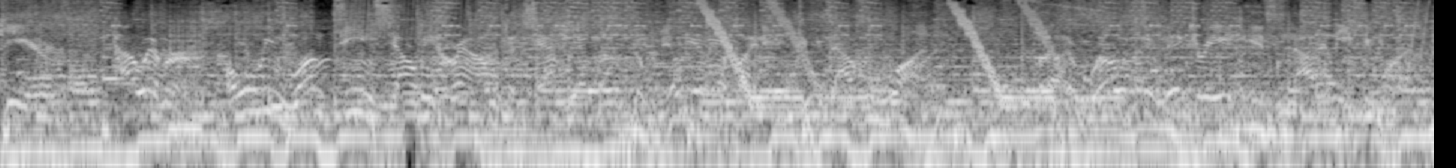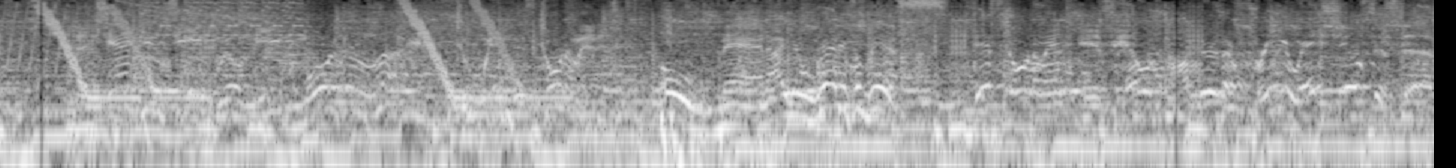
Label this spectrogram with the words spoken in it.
Here. However, only one team shall be crowned the champion of the Millionaire Fighting 2001. But the road to victory is not an easy one. The champion team will need more than luck to win this tournament. Oh man, are you ready for this? This tournament is held under the free ratio system.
